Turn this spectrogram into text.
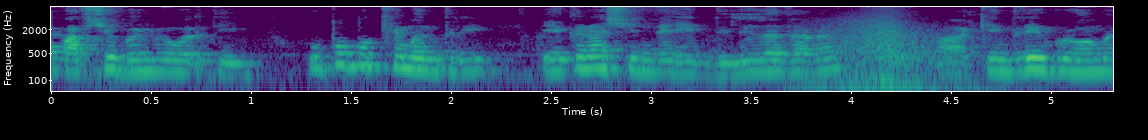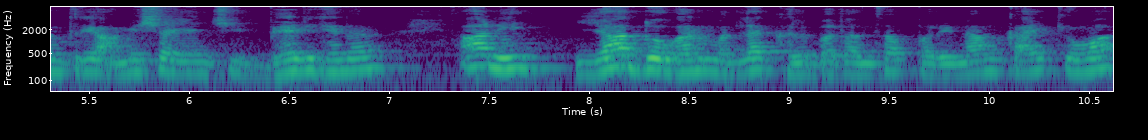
पार्श्वभूमीवरती उपमुख्यमंत्री एकनाथ शिंदे हे दिल्लीला जाणं केंद्रीय गृहमंत्री अमित शहा यांची भेट घेणं आणि या दोघांमधल्या खलबतांचा परिणाम काय किंवा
